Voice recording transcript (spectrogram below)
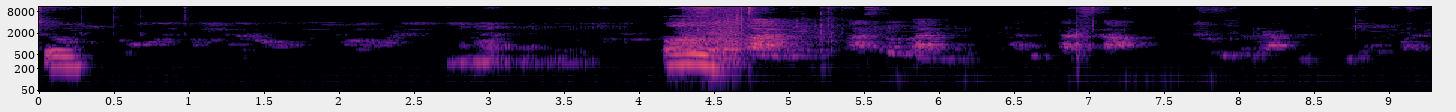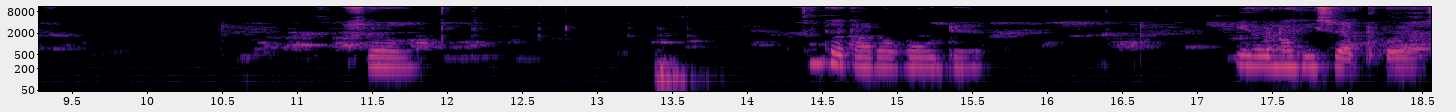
So Oh I still got it. I still got it. I just gotta stop sitting around and being so I think I gotta hold it. Even though he said press.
